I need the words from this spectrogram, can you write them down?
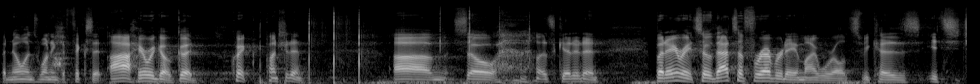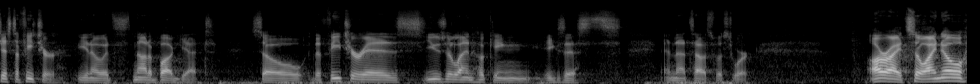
but no one's wanting to fix it. Ah, here we go. Good. Quick, punch it in. Um, so let's get it in. But at any rate, so that's a forever day in my world because it's just a feature. You know, it's not a bug yet. So the feature is userland hooking exists, and that's how it's supposed to work. All right, so I know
